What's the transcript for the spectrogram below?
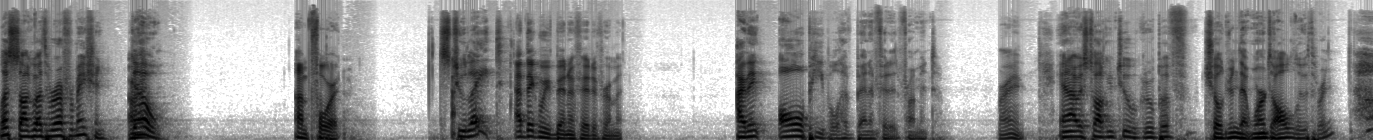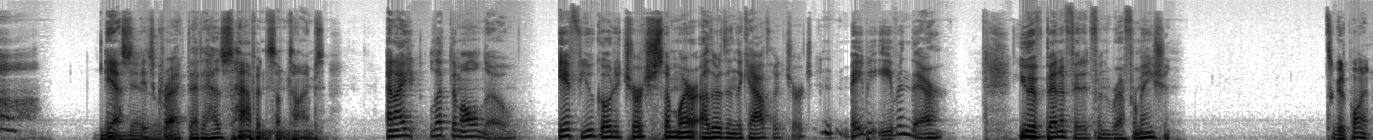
let's talk about the Reformation. All Go. right. I'm for it. It's too late. I think we've benefited from it. I think all people have benefited from it. Right. And I was talking to a group of children that weren't all Lutheran. Yes, it's correct. That has happened sometimes. And I let them all know if you go to church somewhere other than the Catholic Church, and maybe even there, you have benefited from the Reformation. It's a good point.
